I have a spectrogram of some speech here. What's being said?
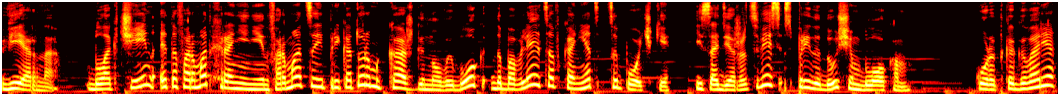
Верно. Блокчейн – это формат хранения информации, при котором каждый новый блок добавляется в конец цепочки и содержит связь с предыдущим блоком. Коротко говоря,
